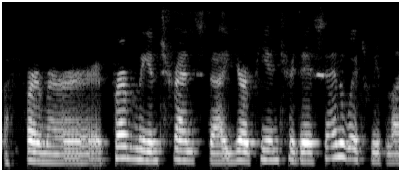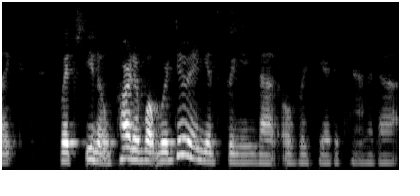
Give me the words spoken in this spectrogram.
a, a, firmer, firmly entrenched uh, European tradition, which we'd like. Which you know, part of what we're doing is bringing that over here to Canada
